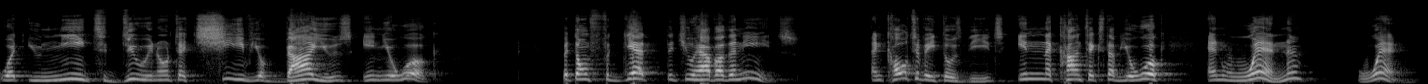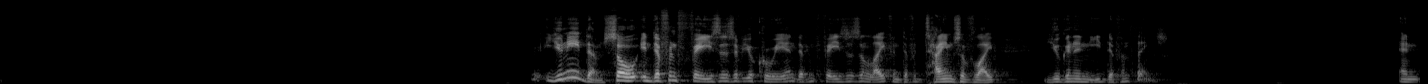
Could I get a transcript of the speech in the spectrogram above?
what you need to do in order to achieve your values in your work. But don't forget that you have other needs and cultivate those needs in the context of your work. And when, when you need them. So, in different phases of your career, in different phases in life, in different times of life, you're going to need different things. And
